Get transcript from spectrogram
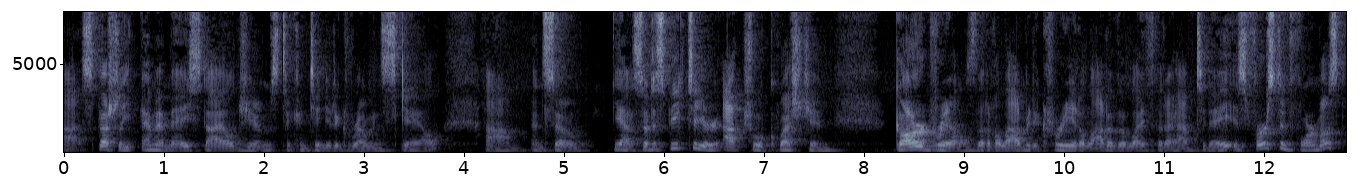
uh, especially MMA style gyms, to continue to grow and scale. Um, and so, yeah, so to speak to your actual question, guardrails that have allowed me to create a lot of the life that I have today is first and foremost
